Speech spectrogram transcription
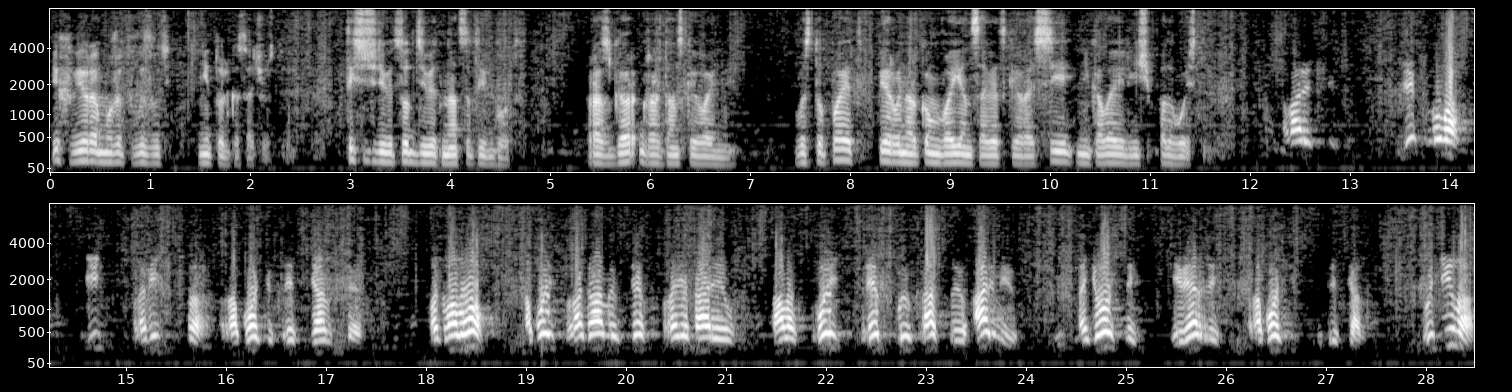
их вера может вызвать не только сочувствие. 1919 год. Разгар гражданской войны. Выступает первый нарком воен Советской России Николай Ильич Подвойский. Товарищи, крикнула бить правительство рабочих крестьянское. Главу обоих врагам и всех пролетариев стала строить крепкую красную армию надежных и верных рабочих и крестьян. Крутила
